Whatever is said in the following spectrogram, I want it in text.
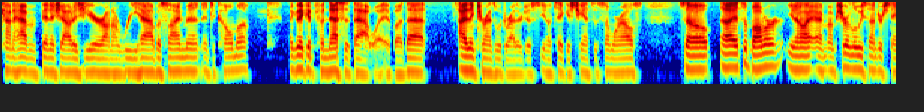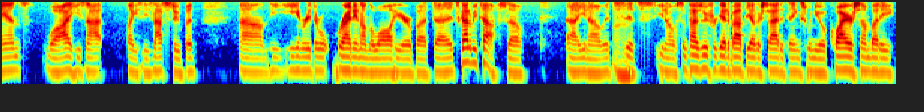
kind of have him finish out his year on a rehab assignment in Tacoma. Like they could finesse it that way, but that I think Torrens would rather just you know take his chances somewhere else. So uh, it's a bummer. You know, I, I'm sure Luis understands why he's not like he's not stupid. Um, he he can read the writing on the wall here, but uh, it's got to be tough. So. Uh, you know, it's Mhm. it's you know sometimes we forget about the other side of things. When you acquire somebody,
